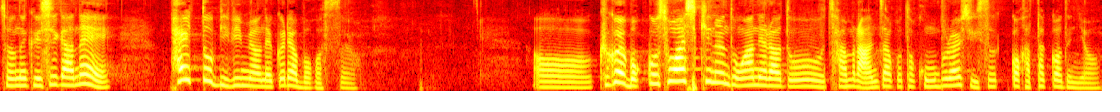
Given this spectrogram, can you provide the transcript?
저는 그 시간에 팔도 비빔면을 끓여 먹었어요. 어, 그걸 먹고 소화시키는 동안이라도 잠을 안 자고 더 공부를 할 수 있을 것 같았거든요.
